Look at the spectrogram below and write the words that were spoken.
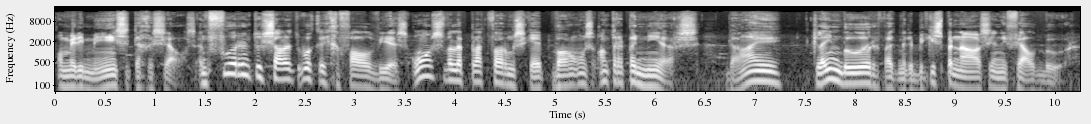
om met die mense te gesels. En vorentoe sal dit ook 'n geval wees. Ons wil 'n platform skep waar ons entrepreneurs, daai klein boer wat met 'n bietjie spinasie in die veld boer,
